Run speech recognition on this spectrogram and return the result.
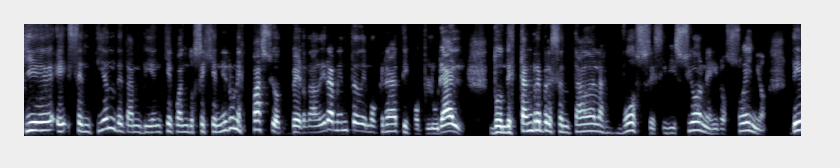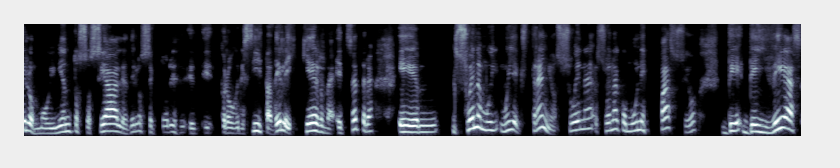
que eh, se entiende también que cuando se genera un espacio verdaderamente democrático, plural, donde están representadas las voces y visiones y los sueños de los movimientos sociales, de los sectores eh, eh, progresistas, de la izquierda, etcétera, em, suena muy, muy extraño, suena, suena como un espacio de, ideas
